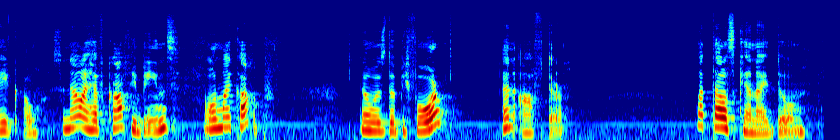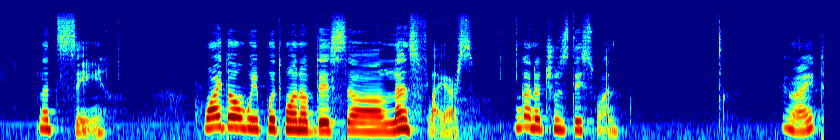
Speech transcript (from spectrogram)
There you go. So now I have coffee beans on my cup. That was the before and after. What else can I do? Let's see. Why don't we put one of these uh, lens flares? I'm gonna choose this one. All right,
